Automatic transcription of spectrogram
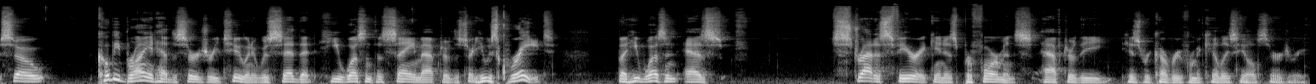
so Kobe Bryant had the surgery too, and it was said that he wasn't the same after the surgery. He was great, but he wasn't as stratospheric in his performance after the his recovery from Achilles heel surgery.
